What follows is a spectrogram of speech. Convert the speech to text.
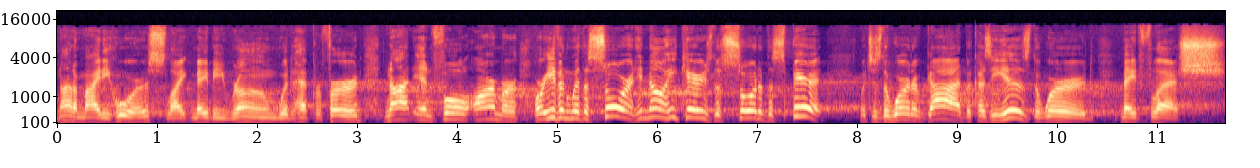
not a mighty horse like maybe Rome would have preferred, not in full armor or even with a sword. No, he carries the sword of the Spirit, which is the Word of God, because he is the Word made flesh.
